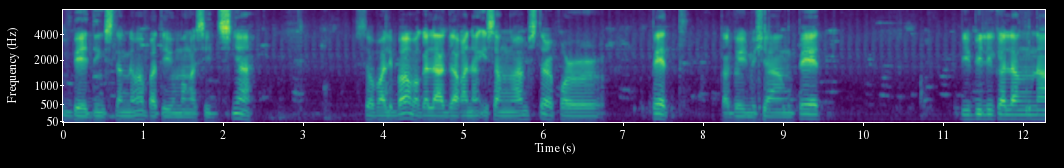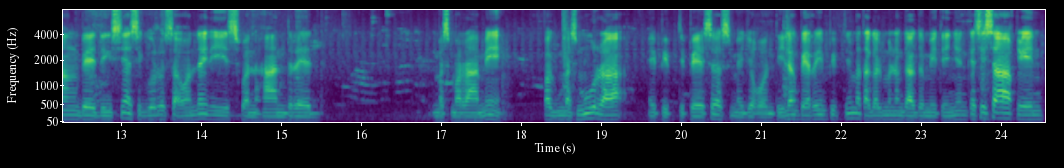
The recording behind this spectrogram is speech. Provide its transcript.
Yung beddings lang naman, pati yung mga seeds niya. So, halimbawa, mag-alaga ka ng isang hamster for pet. Gagawin mo siyang pet. Bibili ka lang ng beddings niya. Siguro sa online is 100. Mas marami. Pag mas mura, may 50 pesos. Medyo konti lang. Pero yung 50, matagal mo nang gagamitin yun. Kasi sa akin,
